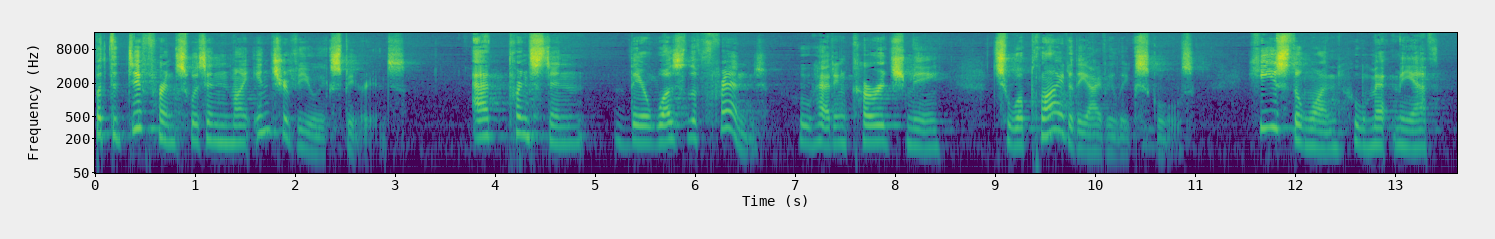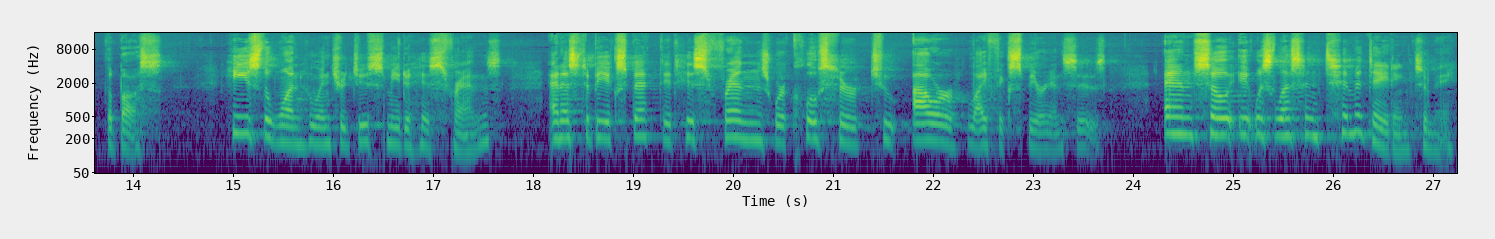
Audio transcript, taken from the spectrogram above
but the difference was in my interview experience. At Princeton, there was the friend who had encouraged me to apply to the Ivy League schools. He's the one who met me at the bus. He's the one who introduced me to his friends. And as to be expected, his friends were closer to our life experiences. And so it was less intimidating to me.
